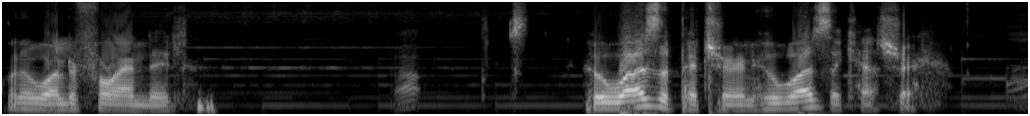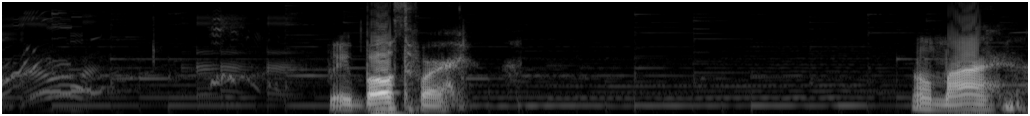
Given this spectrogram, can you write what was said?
what a wonderful ending. Well. Who was the pitcher and who was the catcher? We both were. Oh my.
